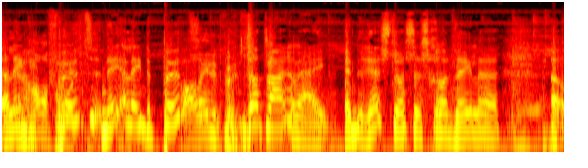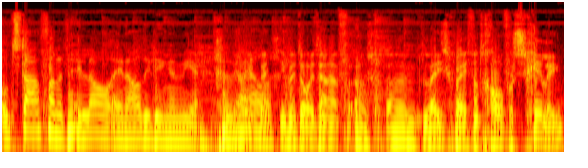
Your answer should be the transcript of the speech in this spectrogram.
alleen half woord. punt. Nee, alleen de punt. Alleen de punt. Dat waren wij. En de rest was dus gewoon het hele eh, ontstaan van het heelal en al die dingen meer. Ja, Geweldig. ik ben, je bent ooit aan een, een lezing geweest van Govert Schilling.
